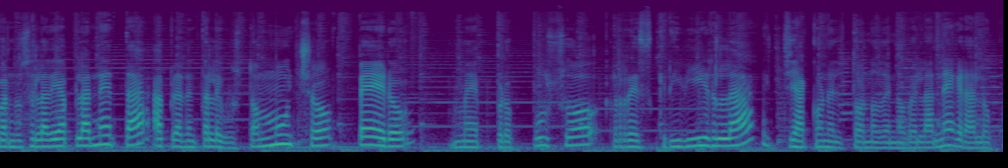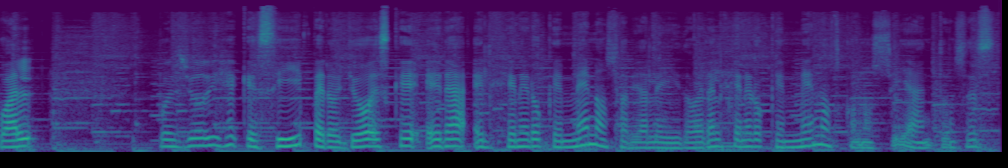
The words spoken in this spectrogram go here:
cuando se la di a Planeta, a Planeta le gustó mucho, pero me propuso reescribirla ya con el tono de novela negra, lo cual pues yo dije que sí, pero yo es que era el género que menos había leído, era el género que menos conocía, entonces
